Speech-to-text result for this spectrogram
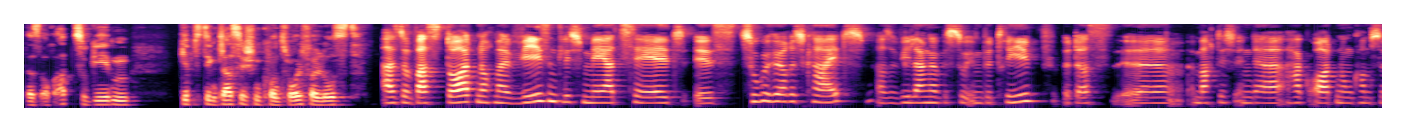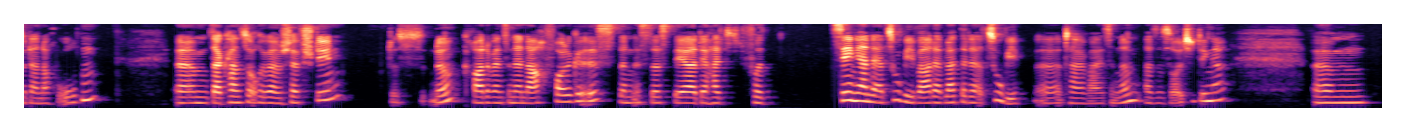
das auch abzugeben? Gibt es den klassischen Kontrollverlust? Also was dort nochmal wesentlich mehr zählt, ist Zugehörigkeit. Also wie lange bist du im Betrieb? Das äh, macht dich in der Hackordnung, kommst du da nach oben. Ähm, da kannst du auch über dem Chef stehen. Das, ne, gerade wenn es in der Nachfolge ist, dann ist das der, der halt vor zehn Jahren der Azubi war, der bleibt ja der Azubi äh, teilweise. Ne? Also solche Dinge. Ähm,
